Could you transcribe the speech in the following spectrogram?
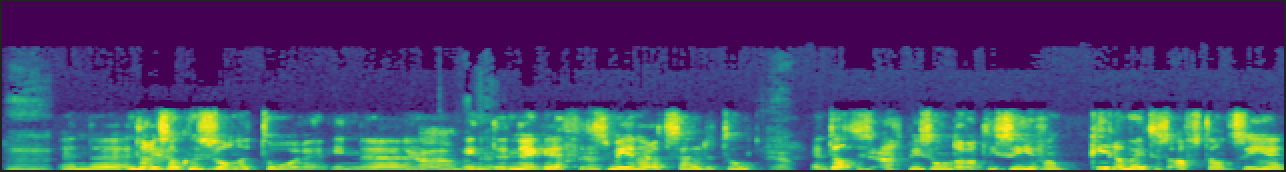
Hmm. En, eh, en er is ook een zonnetoren in, eh, Ja, in de Negev. Dat is meer naar het zuiden toe. Ja. En dat is echt bijzonder, want die zie je van kilometers afstand. Zie je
